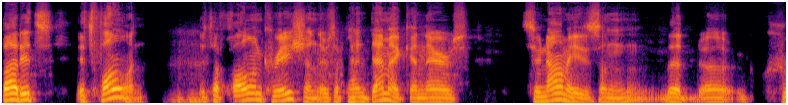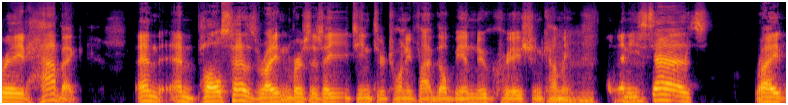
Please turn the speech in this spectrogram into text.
but it's it's fallen. mhm, It's a fallen creation. There's a pandemic and there's tsunamis and that uh, create havoc. And and Paul says right in verses 18 through 25, there'll be a new creation coming. mhm, And then he mhm, says, right,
